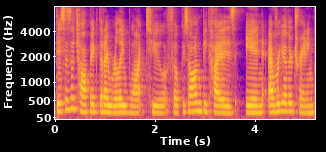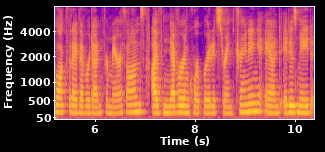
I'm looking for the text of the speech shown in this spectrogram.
this is a topic that I really want to focus on because in every other training block that I've ever done for marathons, I've never incorporated strength training, and it has made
